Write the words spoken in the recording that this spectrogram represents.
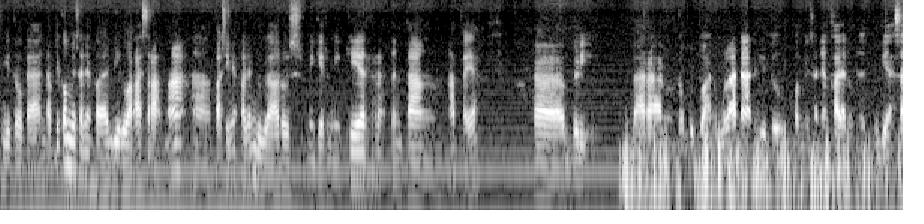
gitu kan. Tapi kalau misalnya kalian di luar asrama, nah, pastinya kalian juga harus mikir-mikir tentang apa ya, eh, beli barang kebutuhan bulanan gitu. Kalau misalnya kalian udah biasa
